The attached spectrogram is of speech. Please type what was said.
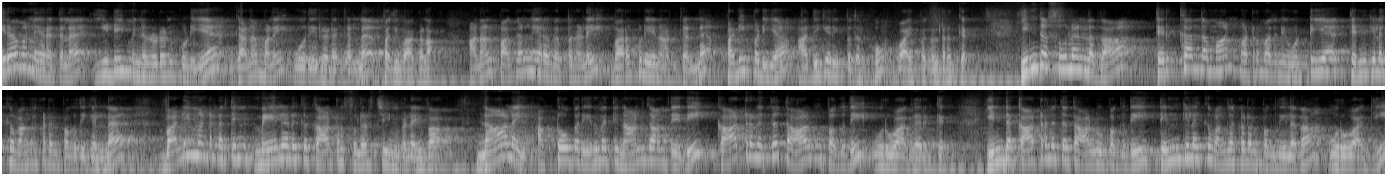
இரவு நேரத்துல இடி மின்னலுடன் கூடிய கனமழை ஓரிரு இடங்களில் பதிவாகும். பதிவாகலாம் ஆனால் பகல் நேர வெப்பநிலை வரக்கூடிய நாட்களில் படிப்படியா அதிகரிப்பதற்கும் வாய்ப்புகள் இருக்கு. இந்த சூழல்ல தான் தெற்கந்தமான் மற்றும் அதனை ஒட்டிய தென்கிழக்கு வங்கக்கடல் பகுதிகளில் வளிமண்டலத்தின் மேலடுக்கு காற்று சுழற்சியின் விளைவா. நாளை அக்டோபர் இருபத்தி நான்காம் தேதி காற்றழுத்த தாழ்வு பகுதி உருவாக இருக்கு. இந்த காற்றழுத்த தாழ்வு பகுதி தென்கிழக்கு வங்கக்கடல் பகுதியில் தான் உருவாகி.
